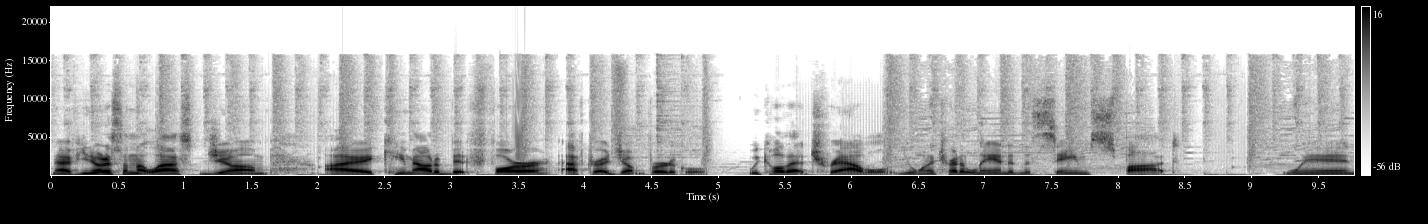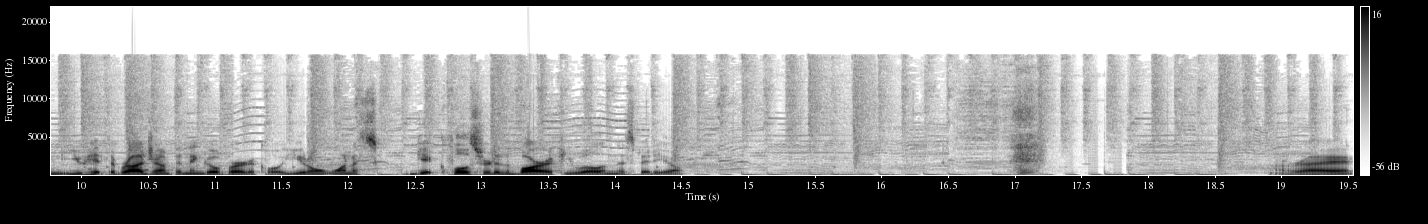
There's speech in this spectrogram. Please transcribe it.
Now, if you notice on that last jump, I came out a bit far after I jumped vertical. We call that travel. You want to try to land in the same spot when you hit the broad jump and then go vertical. You don't want to get closer to the bar, if you will, in this video. All right.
